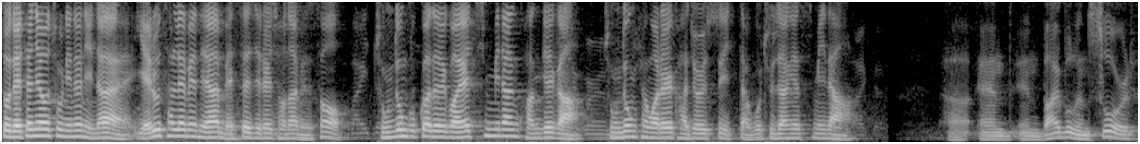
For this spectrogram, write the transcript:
또 네타냐후 총리는 이날 예루살렘에 대한 메시지를 전하면서 중동 국가들과의 친밀한 관계가 중동 평화를 가져올 수 있다고 주장했습니다. Uh, and in Bible and Sword,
